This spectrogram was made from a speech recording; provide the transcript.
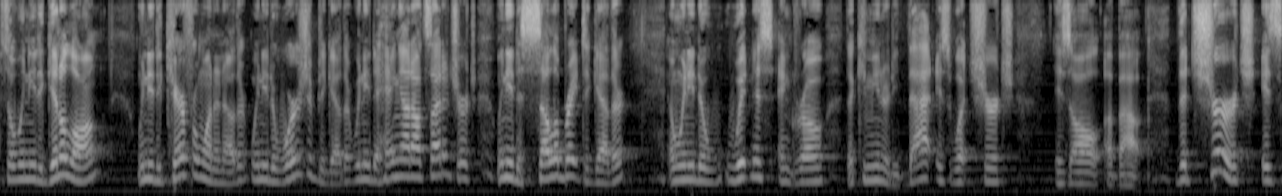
So we need to get along. We need to care for one another. We need to worship together. We need to hang out outside of church. We need to celebrate together. And we need to witness and grow the community. That is what church is all about. The church is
